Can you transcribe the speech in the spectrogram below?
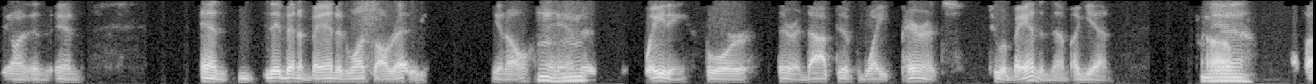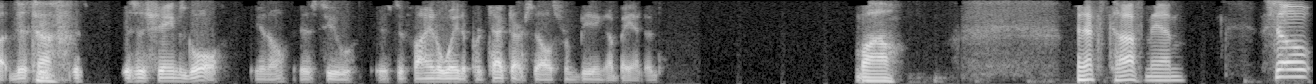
you know, and and and they've been abandoned once already, you know, Mhm. and they're waiting for their adoptive white parents to abandon them again. Um, Yeah. I thought this tough. is this, this is shame's goal, you know, is to is to find a way to protect ourselves from being abandoned. Wow. And that's tough, man. So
